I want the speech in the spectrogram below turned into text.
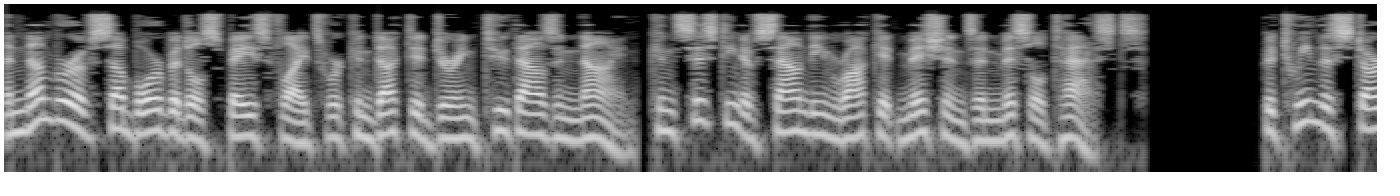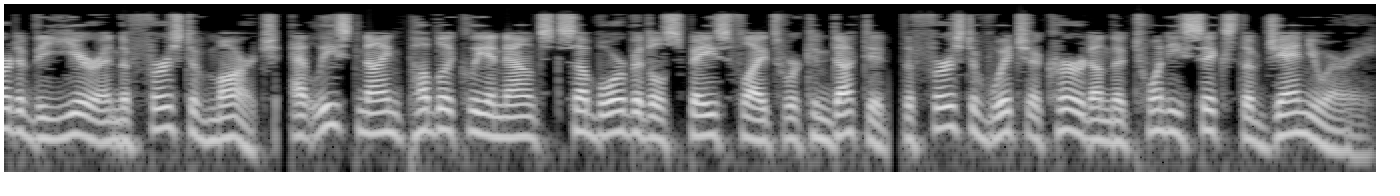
A number of suborbital spaceflights were conducted during 2009, consisting of sounding rocket missions and missile tests. Between the start of the year and 1 March, at least nine publicly announced suborbital spaceflights were conducted, the first of which occurred on 26 January.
